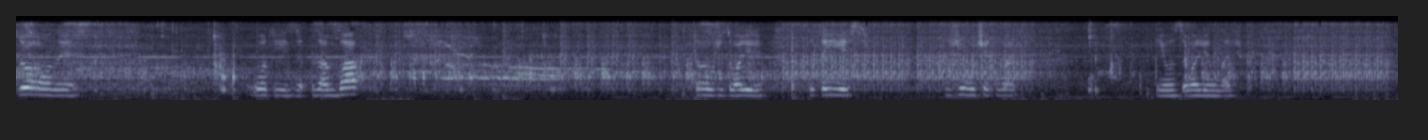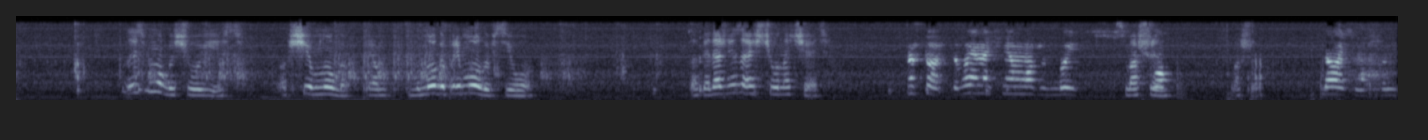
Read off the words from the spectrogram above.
взорванные. Вот есть зомбак. Который уже завалили. Это есть живучая тварь. Я его завалил нафиг. Здесь много чего есть. Вообще много. Прям много-премного всего. Так, я даже не знаю, с чего начать. Ну что ж, давай начнем, может быть, С машин. С машин. давай с машин.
